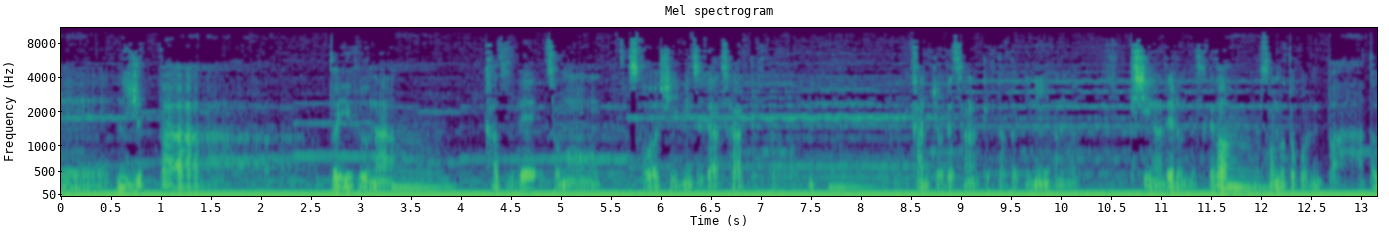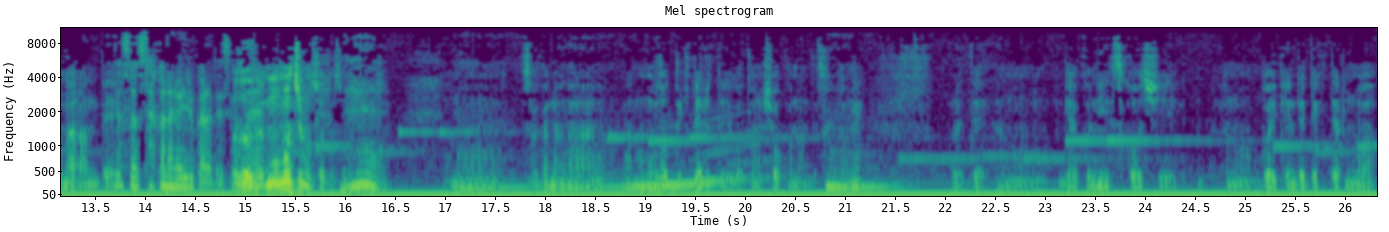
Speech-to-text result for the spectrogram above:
えー、20%というふうな数で、その、少し水が下がってきたところ、干潮で下がってきた時に、あの、岸が出るんですけど、うん、そのところにバーッと並んで。それは魚がいるからですよね。そうです。ももちろんそうです。ねあの、魚があの戻ってきてるということの証拠なんですけどね。これで、あの、逆に少し、あの、ご意見出てきてるのは、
